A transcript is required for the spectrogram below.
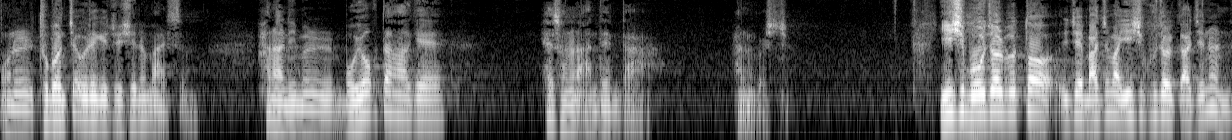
오늘 두 번째 우리에게 주시는 말씀. 하나님을 모욕당하게 해서는 안 된다 하는 것이죠. 25절부터 이제 마지막 29절까지는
